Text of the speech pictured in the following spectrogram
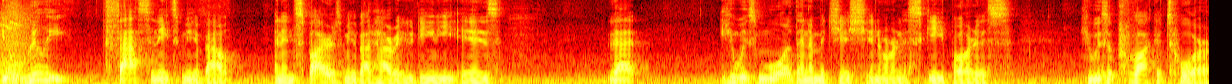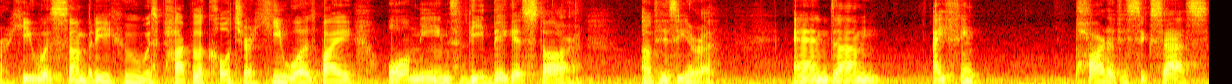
You know, really, fascinates me about and inspires me about Harry Houdini is that he was more than a magician or an escape artist. He was a provocateur. He was somebody who was popular culture. He was, by all means, the biggest star of his era. And um, I think part of his success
